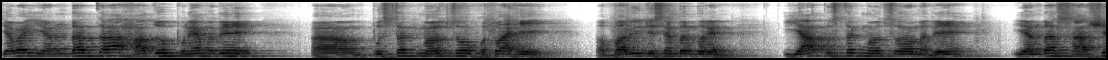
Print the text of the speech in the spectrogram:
तेव्हा यंदाचा हा जो पुण्यामध्ये पुस्तक महोत्सव होतो आहे बावीस डिसेंबरपर्यंत या पुस्तक महोत्सवामध्ये यंदा सहाशे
